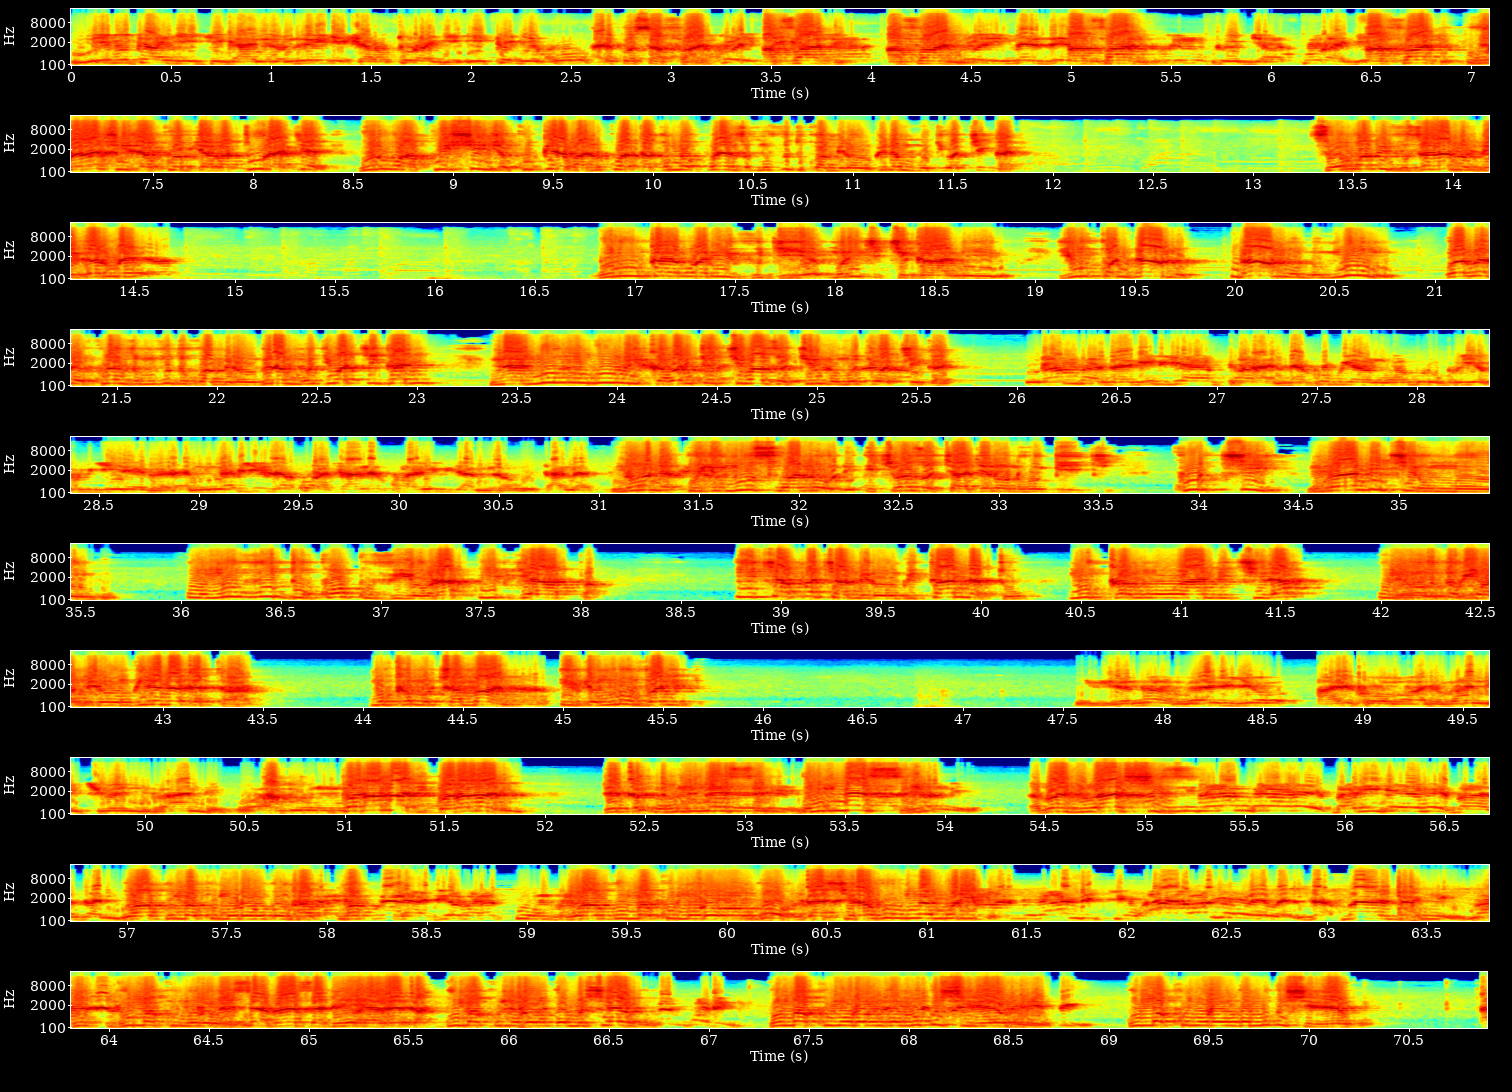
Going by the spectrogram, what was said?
niba utangiye ikiganiro ntiwigisha abaturage itegeko. Ariko se afande afande uko rimeze? Afande urimo kuyobya abaturage? Wowe wakwishinje kubwira abantu ko batagomba kurenza umuvuduko wa mirongo ine mu mujyi wa kigali? Si wowe wabivuze hano mbigarure? Wowe ubwawe warivugiye muri iki kiganiro yuko nta muntu n'umwe wemerewe kurenza umuvuduko wa mirongo ine mu mujyi wa kigali? Na n'ubu ngubu bikaba ari cyo kibazo kiri mu mujyi wa kigali. Urambazaga ibyapa ndakubwira ngo haguruke ujye kubyirebera. Ni na byiza ko wasanze ko hari ibya mirongo itandatu. None uyu munsi wa none ikibazo cyanjye noneho ngiki. Kuki mwandikira umuntu umuvuduko wo kuviyora ibyapa? Icyapa cya mirongo itandatu mukamwandikira umuvuduko wa mirongo ine na gatanu. Mukamuca amande. Ibyo murumva ari byo? Ibyo ntabwo ari byo ariko abo bantu bandikiwe ni bande? Umuntu barahari barahari reka umwe se umwe se abantu bashize bari hehe bazanye. Waguma ku murongo waguma ku murongo ngashyiraho umwe muri bo. Ah guma ku murongo. Guma ku murongo mushyireho guma ku murongo mugushyirireho guma ku murongo mugushyirireho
